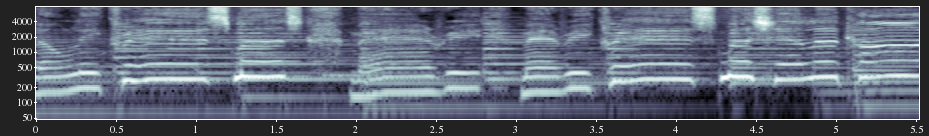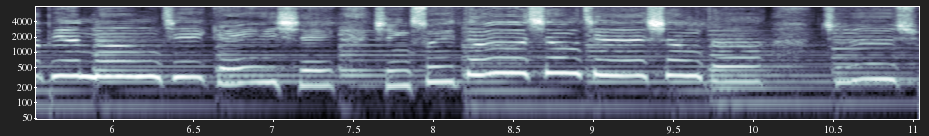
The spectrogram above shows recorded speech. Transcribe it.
Lonely Christmas，Merry Merry Christmas，写了卡片能寄给谁？心碎的像街上的纸屑。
